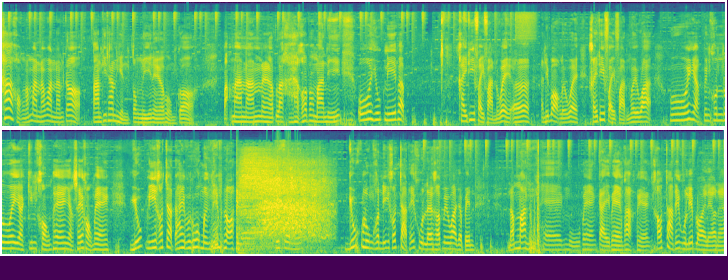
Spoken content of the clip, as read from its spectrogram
ค่าของน้ำมันนะวันนั้นก็ตามที่ท่านเห็นตรงนี้นะครับผมก็ประมาณนั้นนะครับ ราคาก็ประมาณนี้ โอ้ยุคนี้แบบ ใครที่ใฝ่ฝันเว้ยเออ อันนี้บอกเลยเว้ยใครที่ใฝ่ฝันเว้ยว่าโอ้ยอยากเป็นคนรวย อยากกินของแพง อยากใช้ของแพง ยุคนี้เขาจัดให้พวกมึงเรียบร้อยแล้วทุกคนนะยุคลุงคนนี้เขาจัดให้คุณเลยครับ ไม่ว่าจะเป็นน้ำมันแพง หมูแพงไก่แพงผักแพงเขาจัดให้คุณเรียบร้อยแล้วนะ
